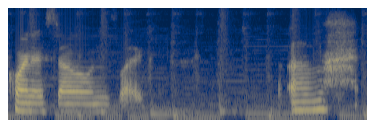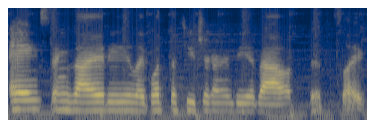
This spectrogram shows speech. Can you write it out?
cornerstones, like um, angst, anxiety, like what's the future going to be about. It's like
